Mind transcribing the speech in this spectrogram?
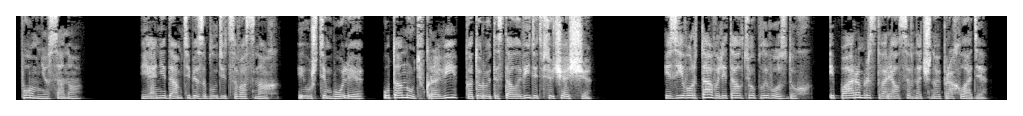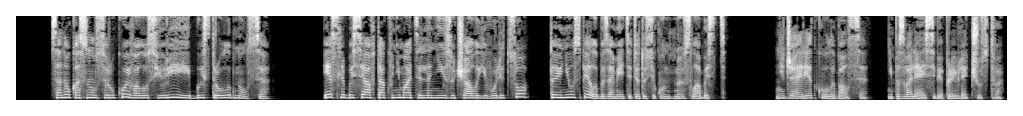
«Помню, Сано. Я не дам тебе заблудиться во снах, и уж тем более утонуть в крови, которую ты стала видеть все чаще». Из его рта вылетал теплый воздух, и паром растворялся в ночной прохладе. Сано коснулся рукой волос Юрии и быстро улыбнулся. Если бы Сиав так внимательно не изучала его лицо, то и не успела бы заметить эту секундную слабость. Ниджай редко улыбался, не позволяя себе проявлять чувства.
